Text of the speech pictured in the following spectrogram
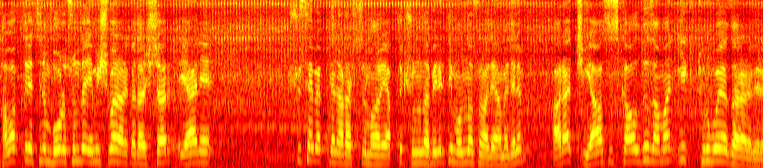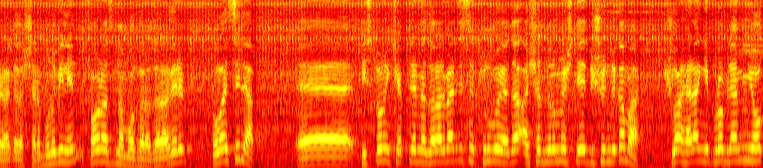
Hava filtresinin borusunda emiş var arkadaşlar. Yani şu sebepten araştırmalar yaptık. Şunu da belirteyim ondan sonra devam edelim. Araç yağsız kaldığı zaman ilk turboya zarar verir arkadaşlar. Bunu bilin. Sonrasında motora zarar verir. Dolayısıyla eee, pistonun keplerine zarar verdiyse turboya da aşındırılmış diye düşündük ama şu an herhangi bir problemim yok.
